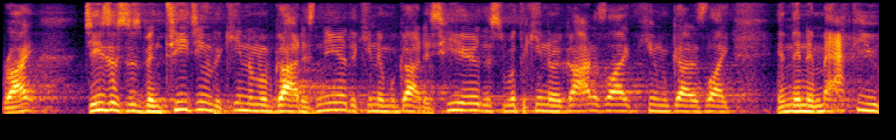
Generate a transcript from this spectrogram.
right? Jesus has been teaching the kingdom of God is near, the kingdom of God is here. This is what the kingdom of God is like, the kingdom of God is like. And then in Matthew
